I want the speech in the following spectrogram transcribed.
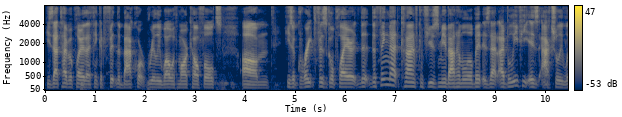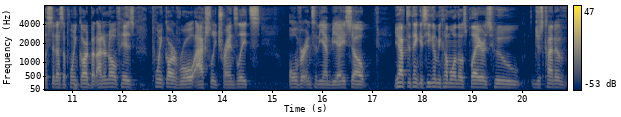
He's that type of player that I think could fit in the backcourt really well with Markelle Fultz. Um, he's a great physical player. The the thing that kind of confuses me about him a little bit is that I believe he is actually listed as a point guard, but I don't know if his point guard role actually translates over into the NBA. So you have to think is he going to become one of those players who just kind of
